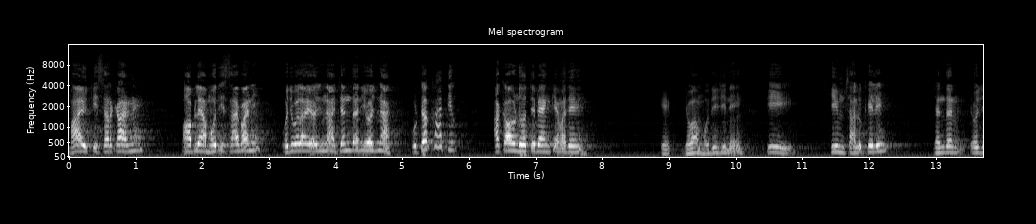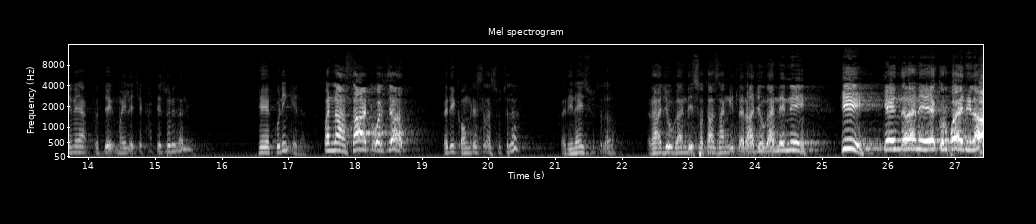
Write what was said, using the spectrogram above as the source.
महायुती सरकारने आपल्या मोदी साहेबांनी उज्ज्वला योजना जनधन योजना कुठं खाती अकाउंट होते बँकेमध्ये? हे जेव्हा मोदीजीने ती स्कीम चालू केली जनधन योजने प्रत्येक महिलेचे खाते सुरू झाले. हे कुणी केलं? पन्नास साठ वर्षात कधी काँग्रेसला सुचलं? कधी नाही सुचलं. राजीव गांधी स्वतः सांगितलं राजीव गांधींनी की केंद्राने एक रुपये दिला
